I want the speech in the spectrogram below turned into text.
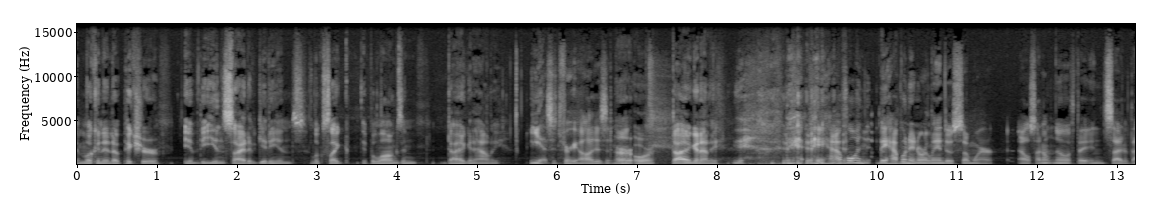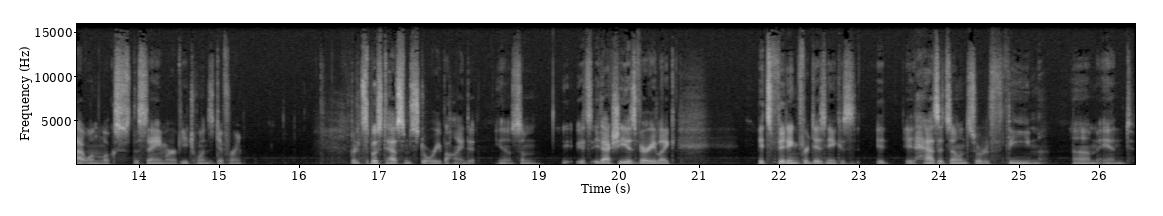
I'm looking at a picture of the inside of Gideon's. looks like it belongs in Diagon Alley yes it's very odd isn't it? Or or Diagon Alley. they, they, they have one they have one in orlando somewhere else. I don't know if the inside of that one looks the same or if each one's different. But it's supposed to have some story behind it you know some it's it actually is very like it's fitting for disney because it it has its own sort of theme um, and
